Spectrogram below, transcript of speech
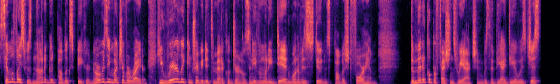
Semmelweis was not a good public speaker, nor was he much of a writer. He rarely contributed to medical journals, and even when he did, one of his students published for him. The medical profession's reaction was that the idea was just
